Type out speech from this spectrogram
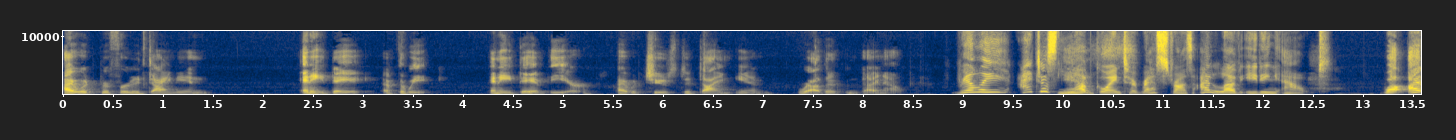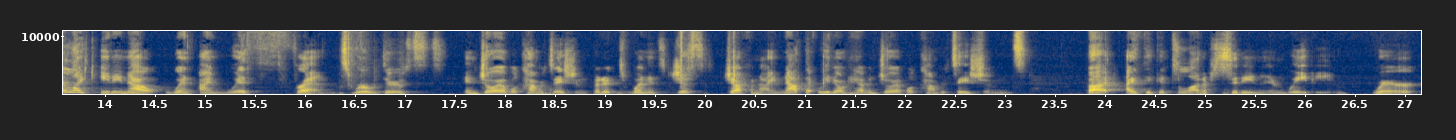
I would prefer to dine in any day of the week, any day of the year. I would choose to dine in rather than dine out. Really? I just love going to restaurants. I love eating out. Well, I like eating out when I'm with friends where there's enjoyable conversation, but it's when it's just Jeff and I. Not that we don't have enjoyable conversations, but I think it's a lot of sitting and waiting where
